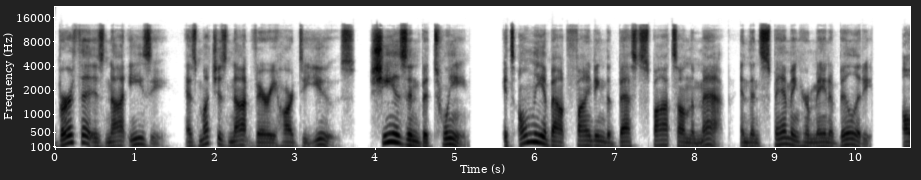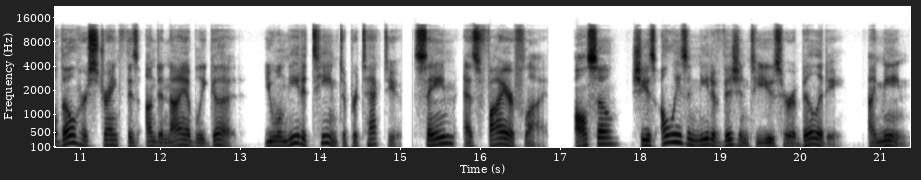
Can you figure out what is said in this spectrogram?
Bertha is not easy, as much as not very hard to use. She is in between. It's only about finding the best spots on the map and then spamming her main ability. Although her strength is undeniably good, you will need a team to protect you. Same as Firefly. Also, she is always in need of vision to use her ability. I mean,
